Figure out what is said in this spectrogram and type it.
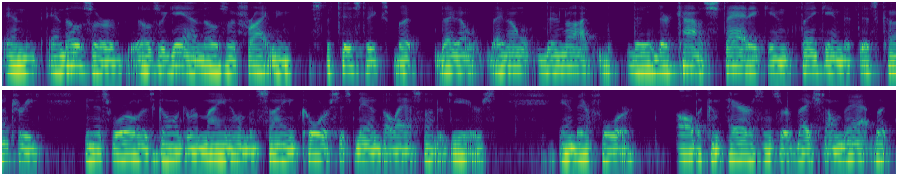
And and those are those again, those are frightening statistics, but they don't they don't they're not they're, they're kind of static in thinking that this country and this world is going to remain on the same course it's been the last hundred years. And therefore all the comparisons are based on that. But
